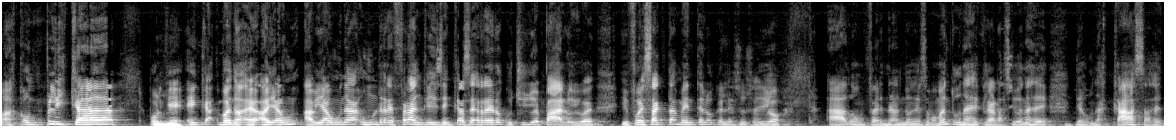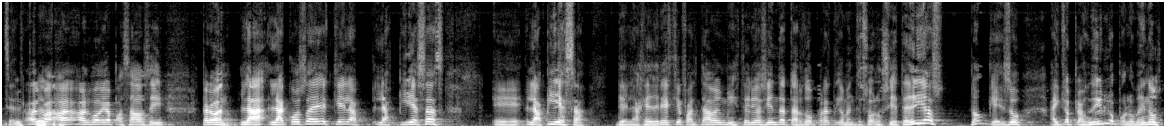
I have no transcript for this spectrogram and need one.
más complicada, porque, bueno, eh, había, un, había una, un refrán que dice: en casa de Herrero, cuchillo de palo. Y, fue exactamente lo que le sucedió a don Fernando en ese momento, unas declaraciones de, de unas casas, etc. Algo, algo había pasado así. Pero bueno, la, la cosa es que las piezas, eh, la pieza del ajedrez que faltaba en el Ministerio de Hacienda tardó prácticamente solo siete días, ¿no? Que eso hay que aplaudirlo, por lo menos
